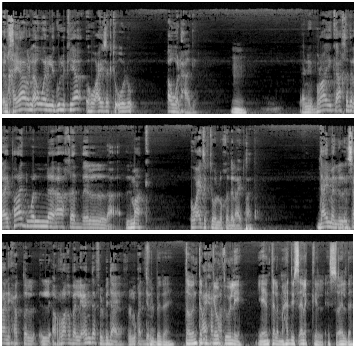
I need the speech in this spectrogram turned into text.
الخيار الأول اللي يقول لك إياه هو عايزك تقوله أول حاجة. م. يعني برأيك آخذ الآيباد ولا آخذ ال- الماك؟ هو عايزك تقول له خذ الآيباد. دائما الإنسان يحط ال- ال- الرغبة اللي عنده في البداية في في المقدمه البداية. طب أنت بتجاوب في- تقول إيه؟ يعني أنت لما حد يسألك ال- السؤال ده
